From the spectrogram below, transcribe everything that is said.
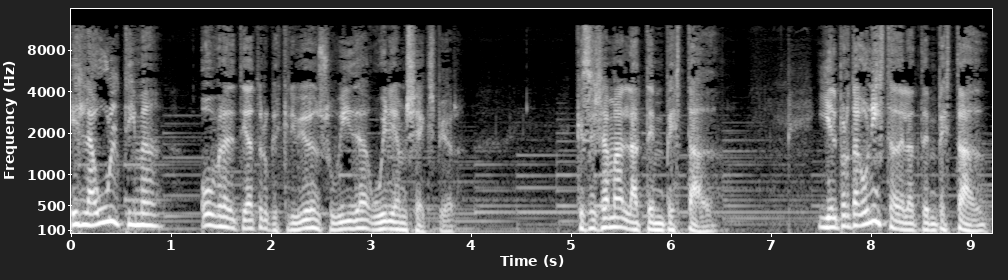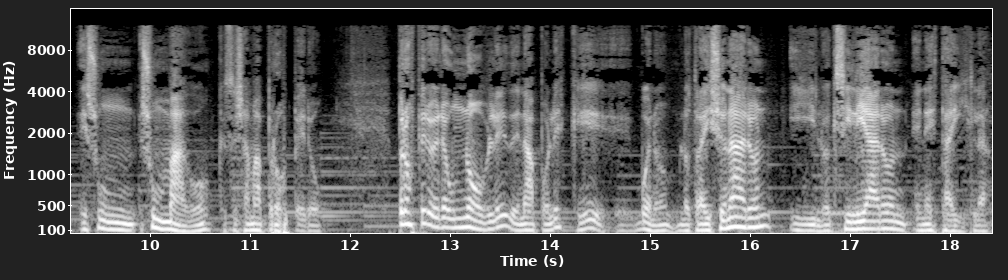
Es la última obra de teatro que escribió en su vida William Shakespeare, que se llama La Tempestad. Y el protagonista de La Tempestad es un, es un mago que se llama Próspero. Próspero era un noble de Nápoles que, eh, bueno, lo traicionaron y lo exiliaron en esta isla.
